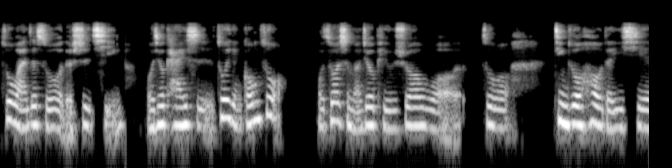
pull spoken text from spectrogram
做完这所有的事情。我就开始做一点工作。我做什么？就比如说，我做静坐后的一些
